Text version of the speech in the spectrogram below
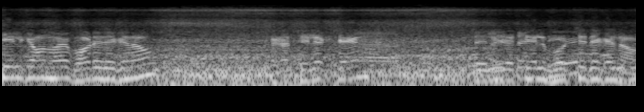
তেল কেমনভাবে ভরে দেখে নাও। এটা তেলের ট্যাঙ্ক তেল ভরছে দেখে নাও।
